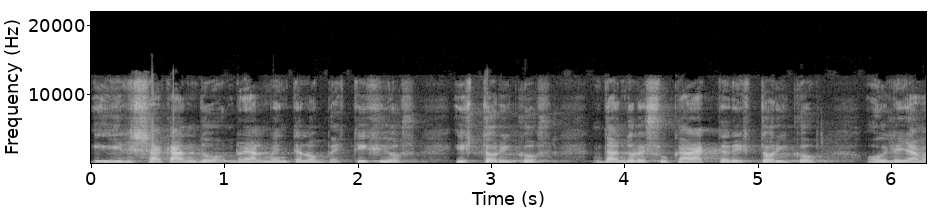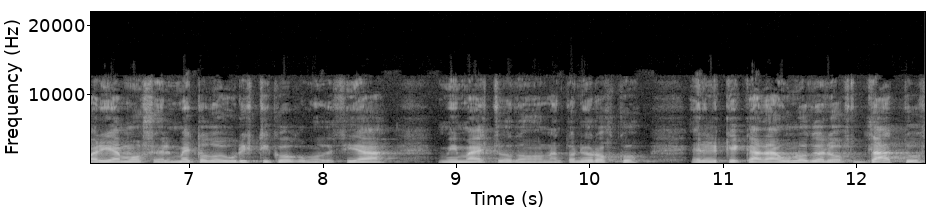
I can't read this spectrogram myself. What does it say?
ir sacando realmente los vestigios históricos, dándole su carácter histórico, hoy le llamaríamos el método heurístico, como decía mi maestro don Antonio Orozco, en el que cada uno de los datos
